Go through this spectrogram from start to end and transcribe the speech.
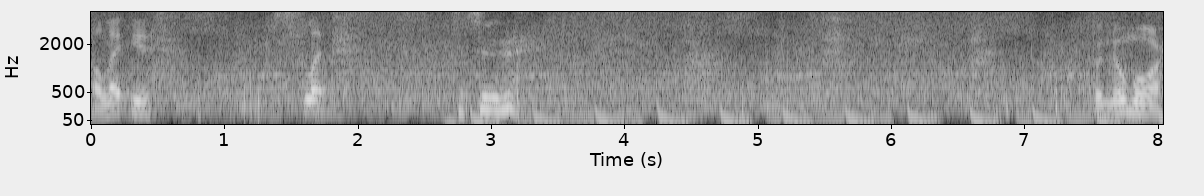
I'll let you slip to two. but no more.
